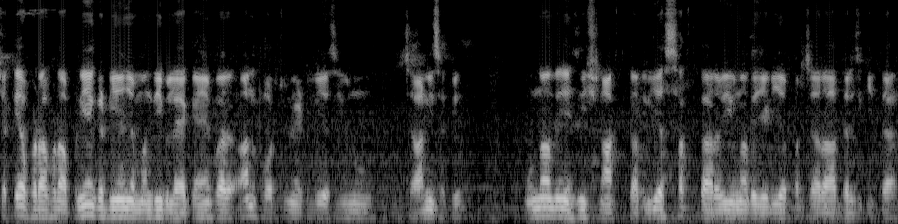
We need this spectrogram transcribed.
ਚੱਕਿਆ ਫਟਾਫਟ, ਆਪਣੀਆਂ ਗੱਡੀਆਂ ਜਾਂ ਮਨਦੀਪ ਲੈ ਕੇ ਆਏ, ਪਰ ਅਨਫੋਰਚੂਨੇਟਲੀ ਅਸੀਂ ਉਹਨੂੰ ਬਚਾ ਨਹੀਂ ਸਕੇ। ਉਹਨਾਂ ਦੀ ਅਸੀਂ ਸ਼ਨਾਖਤ ਕਰ ਲਈ ਹੈ ਸਖਤ ਕਾਰਵਾਈ ਉਹਨਾਂ ਤੇ ਜਿਹੜੀ ਆ ਪਰਚਾ ਰਾਤ ਦਰਜ ਕੀਤਾ।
